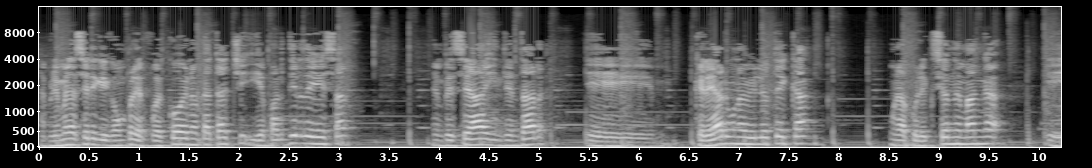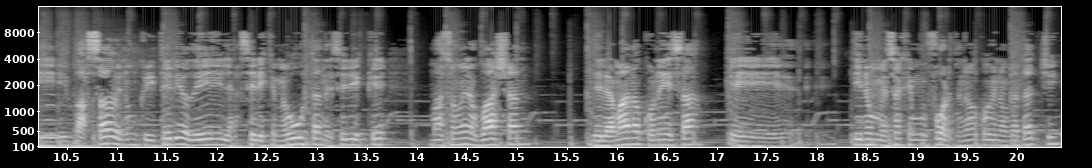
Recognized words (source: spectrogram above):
la primera serie que compré fue Koe no Katachi y a partir de esa empecé a intentar eh, crear una biblioteca, una colección de manga eh, basado en un criterio de las series que me gustan, de series que más o menos vayan de la mano con esa, que tiene un mensaje muy fuerte, ¿no? Koe no Katachi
